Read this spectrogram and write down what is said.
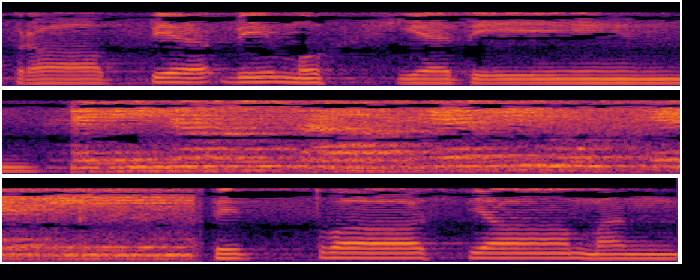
प्राप्य विमुह्यति स्थित्वा स्यामन्तकालेऽपि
